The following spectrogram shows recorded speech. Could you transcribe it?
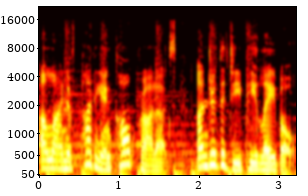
a line of putty and caulk products under the DP label.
